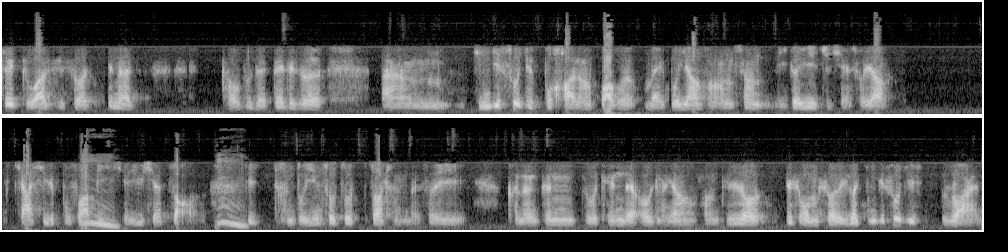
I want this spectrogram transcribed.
最主要的是说，现在投资者对这个嗯。经济数据不好，然后包括美国央行上一个月之前说要加息的步伐比以前预期早，嗯，这很多因素做造成的，所以可能跟昨天的欧洲央行，就是说，就是我们说的一个经济数据软，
